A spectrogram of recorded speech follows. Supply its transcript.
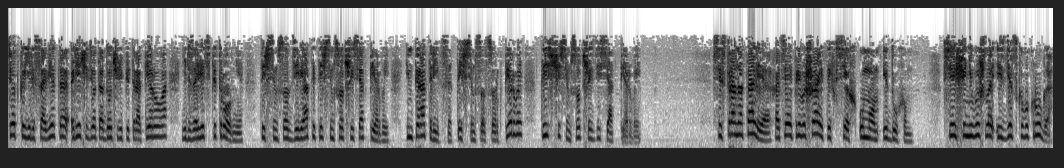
Тетка Елисавета, речь идет о дочери Петра I, Елизавете Петровне, 1709-1761, императрица, 1741-1761. Сестра Наталья, хотя и превышает их всех умом и духом, все еще не вышла из детского круга,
